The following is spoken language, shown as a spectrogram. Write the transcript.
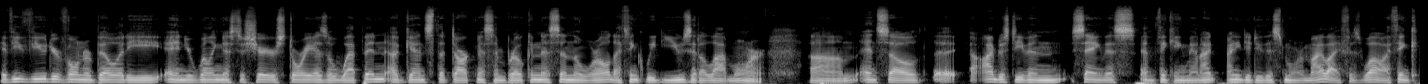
if you viewed your vulnerability and your willingness to share your story as a weapon against the darkness and brokenness in the world, I think we'd use it a lot more. Um, and so uh, I'm just even saying this and thinking, man, I, I need to do this more in my life as well. I think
